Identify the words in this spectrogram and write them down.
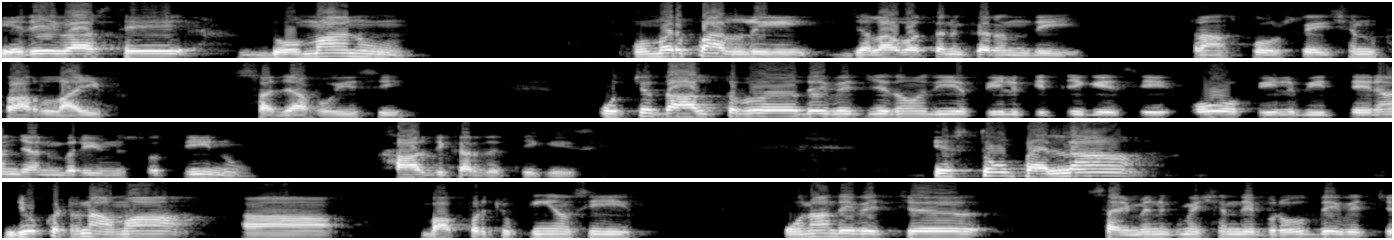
ਇਹਦੇ ਵਾਸਤੇ ਦੋਵਾਂ ਨੂੰ ਉਮਰ ਭਰ ਲਈ ਜਲਾਵਤਨ ਕਰਨ ਦੀ ਟਰਾਂਸਪੋਰਟੇਸ਼ਨ ਫਾਰ ਲਾਈਫ ਸਜ਼ਾ ਹੋਈ ਸੀ। ਉੱਚ ਅਦਾਲਤ ਦੇ ਵਿੱਚ ਜਦੋਂ ਇਹਦੀ ਅਪੀਲ ਕੀਤੀ ਗਈ ਸੀ, ਉਹ ਅਪੀਲ ਵੀ 13 ਜਨਵਰੀ 1930 ਨੂੰ ਖਾਰਜ ਕਰ ਦਿੱਤੀ ਗਈ ਸੀ। ਇਸ ਤੋਂ ਪਹਿਲਾਂ ਜੋ ਘਟਨਾਵਾਂ ਵਾਪਰ ਚੁੱਕੀਆਂ ਸੀ, ਉਹਨਾਂ ਦੇ ਵਿੱਚ ਸਾਈਮਨ ਕਮਿਸ਼ਨ ਦੇ ਵਿਰੋਧ ਦੇ ਵਿੱਚ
